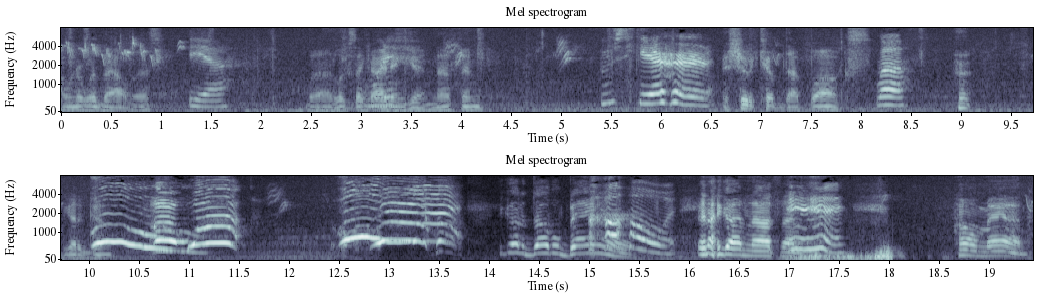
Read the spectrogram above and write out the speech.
I wonder what that was. yeah. But it looks like I didn't get nothing. I'm scared. I should have kept that box. Well. You got a gun. Ooh. Oh, what? Ooh. You got a double banger. Oh. And I got nothing. Oh, man.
